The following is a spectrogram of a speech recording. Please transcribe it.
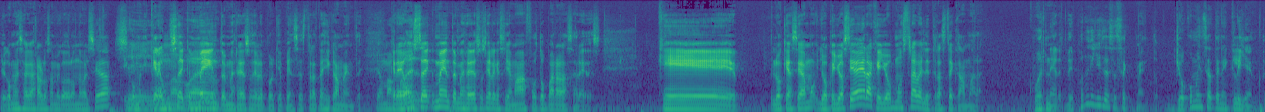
Yo comencé a agarrar a los amigos de la universidad Sí, y como creé un segmento en mis redes sociales porque pensé estratégicamente. Creé un segmento en mis redes sociales que se llamaba Foto para las redes. Que lo que hacíamos, lo que yo hacía era que yo mostraba el detrás de cámara. Werner, después de que yo hice ese segmento, yo comencé a tener clientes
